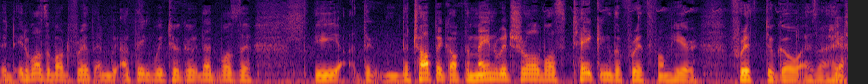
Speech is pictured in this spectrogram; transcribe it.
It, it was about frith, and I think we took a, that was the. The, the the topic of the main ritual was taking the frith from here, frith to go, as I had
